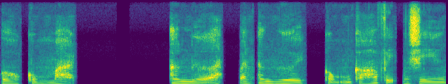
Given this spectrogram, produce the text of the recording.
vô cùng mệt. Hơn nữa, bản thân người cũng có việc riêng.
